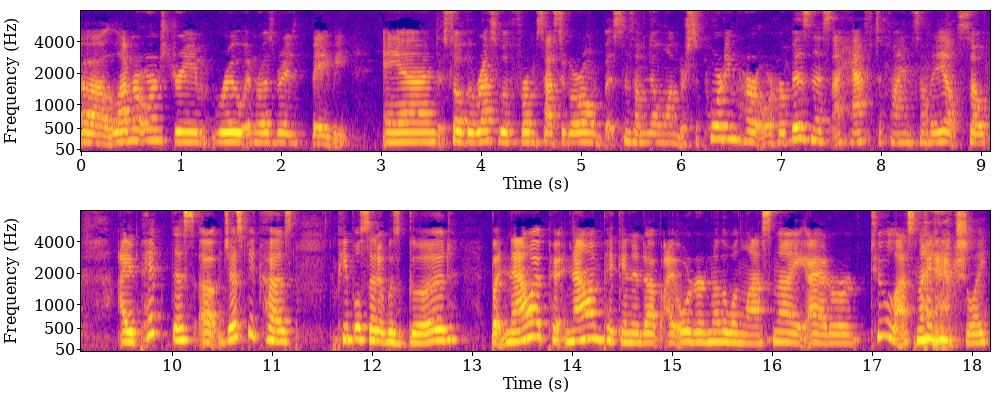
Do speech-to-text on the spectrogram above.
uh, Lavender Orange Dream, Rue, and Rosemary's Baby. And so the rest was from Sassico Aroma, but since I'm no longer supporting her or her business, I have to find somebody else. So I picked this up just because people said it was good But now I now I'm picking it up. I ordered another one last night. I ordered two last night actually,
